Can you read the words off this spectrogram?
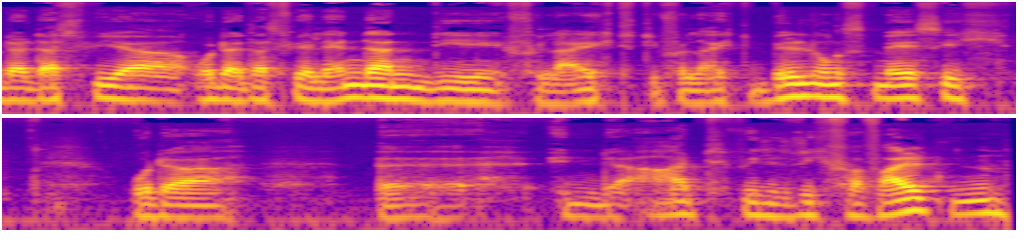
oder dass wir oder dass wir Ländern, die vielleicht die vielleicht bildungsmäßig oder äh, in der Art, wie sie sich verwalten,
